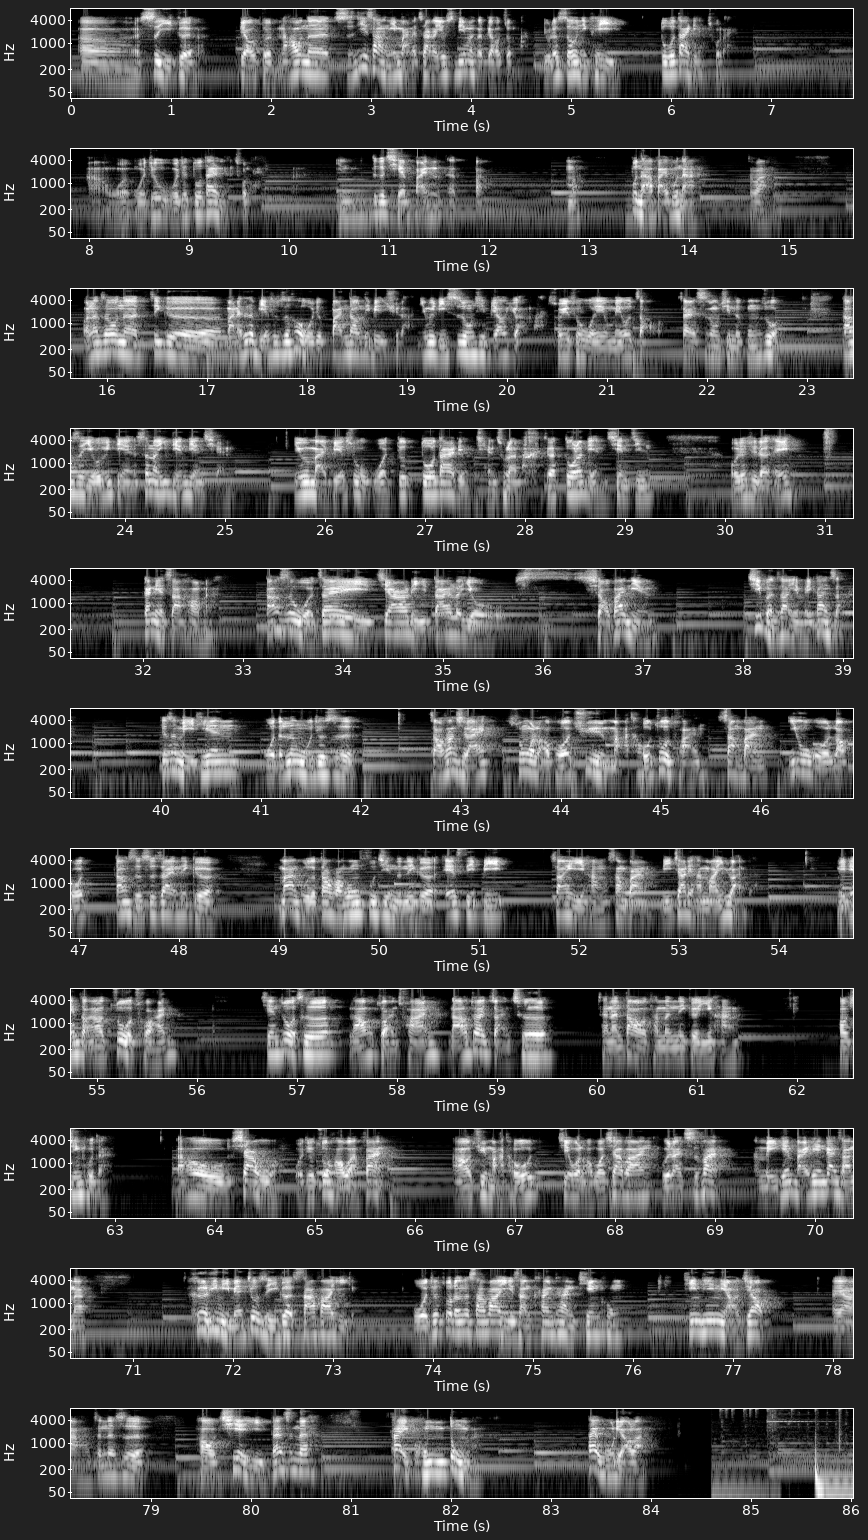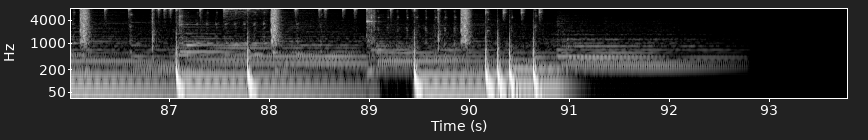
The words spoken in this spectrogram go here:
呃，是一个标准，然后呢，实际上你买的价格又是另外一个标准嘛。有的时候你可以多贷点出来，啊，我我就我就多贷点出来，啊，你这个钱白呃白，什么不拿白不拿，是吧？完了之后呢，这个买了这个别墅之后，我就搬到那边去了，因为离市中心比较远嘛，所以说我也没有找在市中心的工作，当时有一点剩了一点点钱。因为买别墅，我就多带了点钱出来嘛，就多了点现金，我就觉得哎，干点啥好呢？当时我在家里待了有小半年，基本上也没干啥，就是每天我的任务就是早上起来送我老婆去码头坐船上班，因为我老婆当时是在那个曼谷的大皇宫附近的那个 SCB 商业银行上班，离家里还蛮远的。每天早上坐船，先坐车，然后转船，然后再转车，才能到他们那个银行，好辛苦的。然后下午我就做好晚饭，然后去码头接我老婆下班回来吃饭。每天白天干啥呢？客厅里面就是一个沙发椅，我就坐在那沙发椅上看看天空，听听鸟叫。哎呀，真的是好惬意。但是呢，太空洞了，太无聊了。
